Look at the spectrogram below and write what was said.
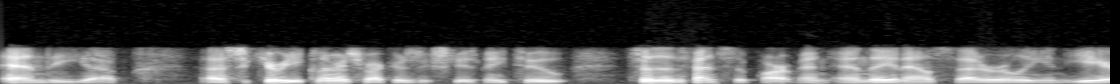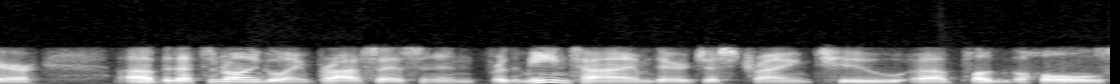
and the uh, uh, security clearance records, excuse me, to to the Defense Department, and they announced that early in the year. Uh, but that's an ongoing process, and in, for the meantime, they're just trying to plug the holes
